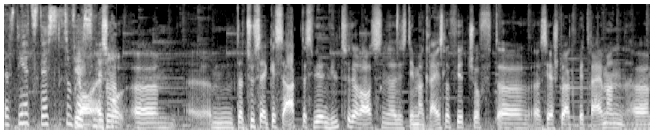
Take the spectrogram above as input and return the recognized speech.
dass die jetzt das zum Festen Ja, also ähm, ähm, dazu sei gesagt, dass wir in Wildshut draußen das Thema Kreislaufwirtschaft äh, sehr stark betreiben. Äh,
